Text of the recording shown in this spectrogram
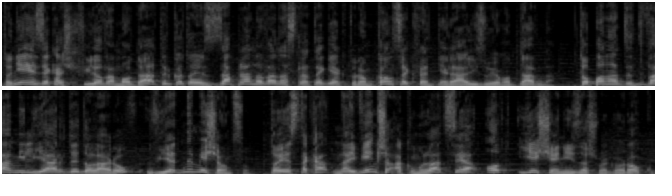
To nie jest jakaś chwilowa moda, tylko to jest zaplanowana strategia, którą konsekwentnie realizują od dawna. To ponad 2 miliardy dolarów w jednym miesiącu. To jest taka największa akumulacja od jesieni zeszłego roku.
